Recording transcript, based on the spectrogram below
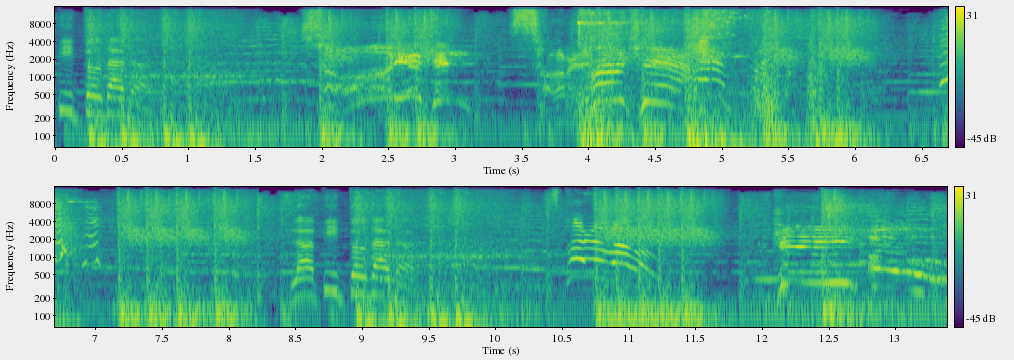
ピッドダガー昇竜拳それハーキャラピッドダガー Parawalo. KO! スティングス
